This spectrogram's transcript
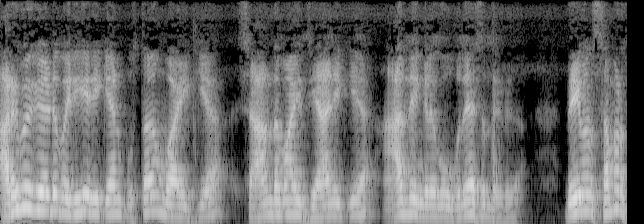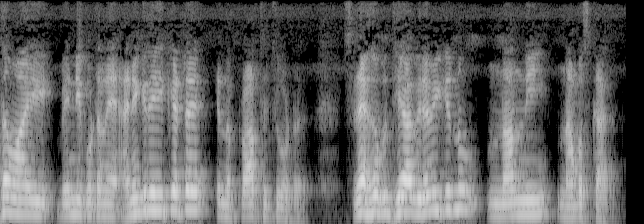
അറിവുകേട് പരിഹരിക്കാൻ പുസ്തകം വായിക്കുക ശാന്തമായി ധ്യാനിക്കുക ആരുടെയെങ്കിലുമൊക്കെ ഉപദേശം തേടുക. ദൈവം സമർത്ഥമായി ബെന്നിക്കുട്ടനെ അനുഗ്രഹിക്കട്ടെ എന്ന് പ്രാർത്ഥിച്ചുകൊണ്ട് സ്നേഹബുദ്ധിയ വിരമിക്കുന്നു. നന്ദി നമസ്കാരം.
